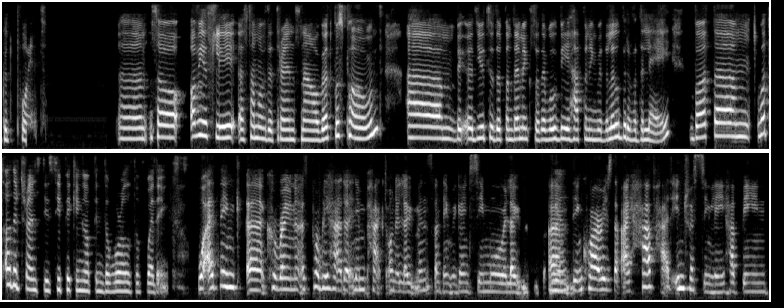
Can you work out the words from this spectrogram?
good point um, so obviously uh, some of the trends now got postponed um, uh, due to the pandemic, so they will be happening with a little bit of a delay. But um, what other trends do you see picking up in the world of weddings? Well, I think uh, Corona has probably had an impact on elopements. I think we're going to see more elopements. Um, yeah. The inquiries that I have had, interestingly, have been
